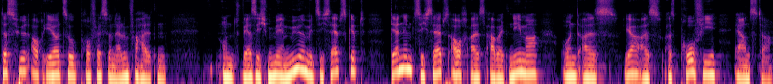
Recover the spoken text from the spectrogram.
das führt auch eher zu professionellem Verhalten. Und wer sich mehr Mühe mit sich selbst gibt, der nimmt sich selbst auch als Arbeitnehmer und als, ja, als, als Profi ernster.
